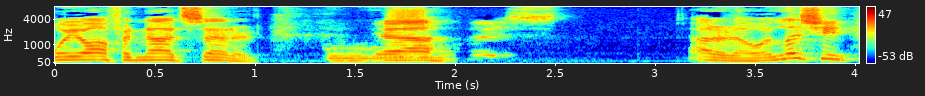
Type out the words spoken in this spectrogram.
way off and not centered. Yeah, I don't know. Unless you,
